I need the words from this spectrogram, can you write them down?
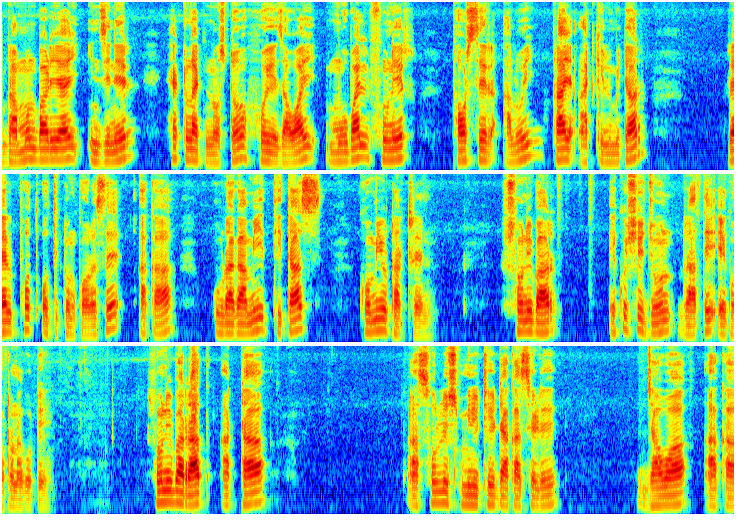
ব্রাহ্মণবাড়িয়ায় ইঞ্জিনের হেডলাইট নষ্ট হয়ে যাওয়ায় মোবাইল ফোনের টর্চের আলোয় প্রায় আট কিলোমিটার রেলপথ অতিক্রম করেছে আকা উড়াগামী তিতাস কমিউটার ট্রেন। শনিবার একুশে জুন রাতে এ ঘটনা ঘটে। শনিবার রাত আটটা আটচল্লিশ মিনিটে ঢাকা ছেড়ে যাওয়া আকা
